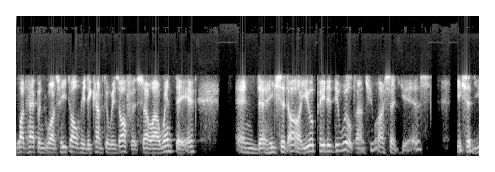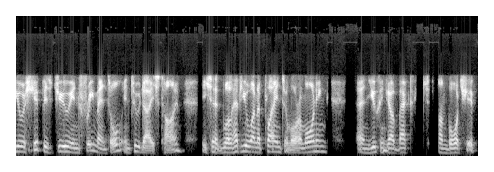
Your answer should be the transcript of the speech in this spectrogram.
what happened was he told me to come to his office, so I went there, and uh, he said, "Oh, you're Peter Dewildt, aren't you?" I said, "Yes." He said, "Your ship is due in Fremantle in two days' time." He said, "Well, have you on a plane tomorrow morning, and you can go back on board ship?"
